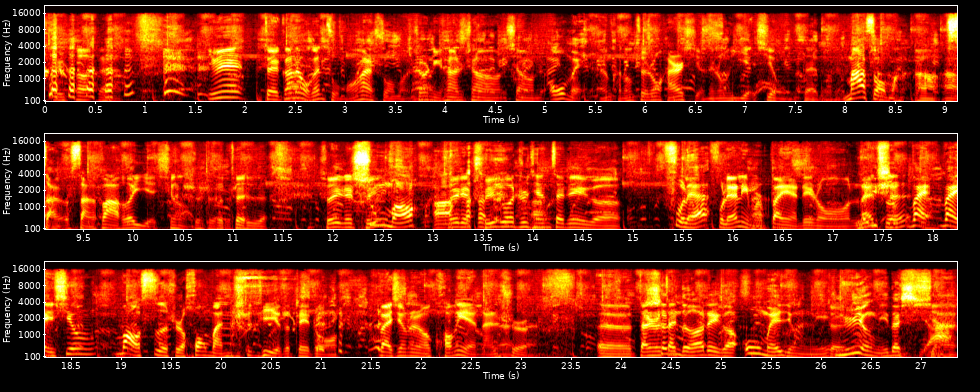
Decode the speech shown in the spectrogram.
锤哥，对。因为对，刚才我跟祖萌还说嘛，就是你看像像欧美人，可能最终还是喜欢那种野性的，对对对，muscle 嘛。啊，啊散散发和野性，是是，对对对。所以这锤胸毛啊。所以这锤哥之前在这个复联。复联里面扮演这种来自雷神。外外星，貌似是荒蛮之地的这种 外星这种狂野男士，呃，但是在深得这个欧美影迷、女影迷的喜爱。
